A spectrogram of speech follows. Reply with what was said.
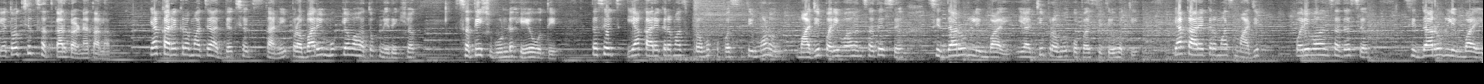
यथोचित सत्कार करण्यात आला. या कार्यक्रमाच्या अध्यक्षस्थानी प्रभारी मुख्य वाहतूक निरीक्षक सतीश गुंड हे होते. तसेच या कार्यक्रमास प्रमुख उपस्थिती म्हणून माजी परिवहन सदस्य सिद्धारूढ लिंबाळे यांची प्रमुख उपस्थिती होती. या कार्यक्रमास माजी परिवहन सदस्य सिद्धारूढ लिंबाळे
